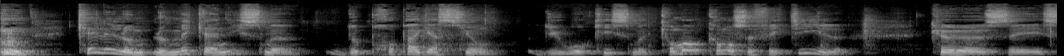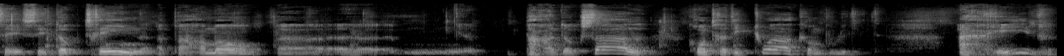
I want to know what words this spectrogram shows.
quel est le, mécanisme de propagation du wokisme? Comment, comment se fait-il que ces, ces, doctrines apparemment paradoxales, contradictoires, comme vous le dites, arrivent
